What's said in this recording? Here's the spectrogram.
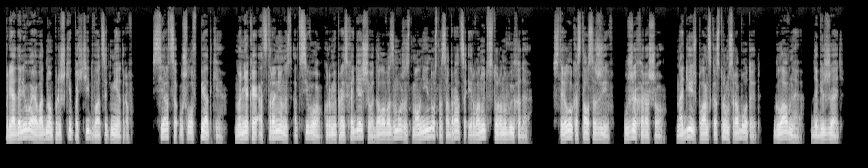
преодолевая в одном прыжке почти 20 метров. Сердце ушло в пятки, но некая отстраненность от всего, кроме происходящего, дала возможность молниеносно собраться и рвануть в сторону выхода. Стрелок остался жив. Уже хорошо. Надеюсь, план с костром сработает. Главное – добежать.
